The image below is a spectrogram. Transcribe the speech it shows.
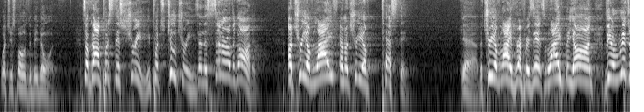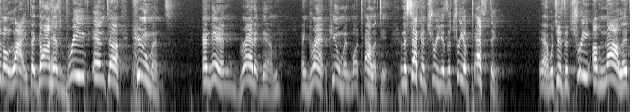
what you're supposed to be doing. So God puts this tree, He puts two trees in the center of the garden a tree of life and a tree of testing. Yeah, the tree of life represents life beyond the original life that God has breathed into humans and then granted them and grant human mortality. And the second tree is a tree of testing, yeah, which is the tree of knowledge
